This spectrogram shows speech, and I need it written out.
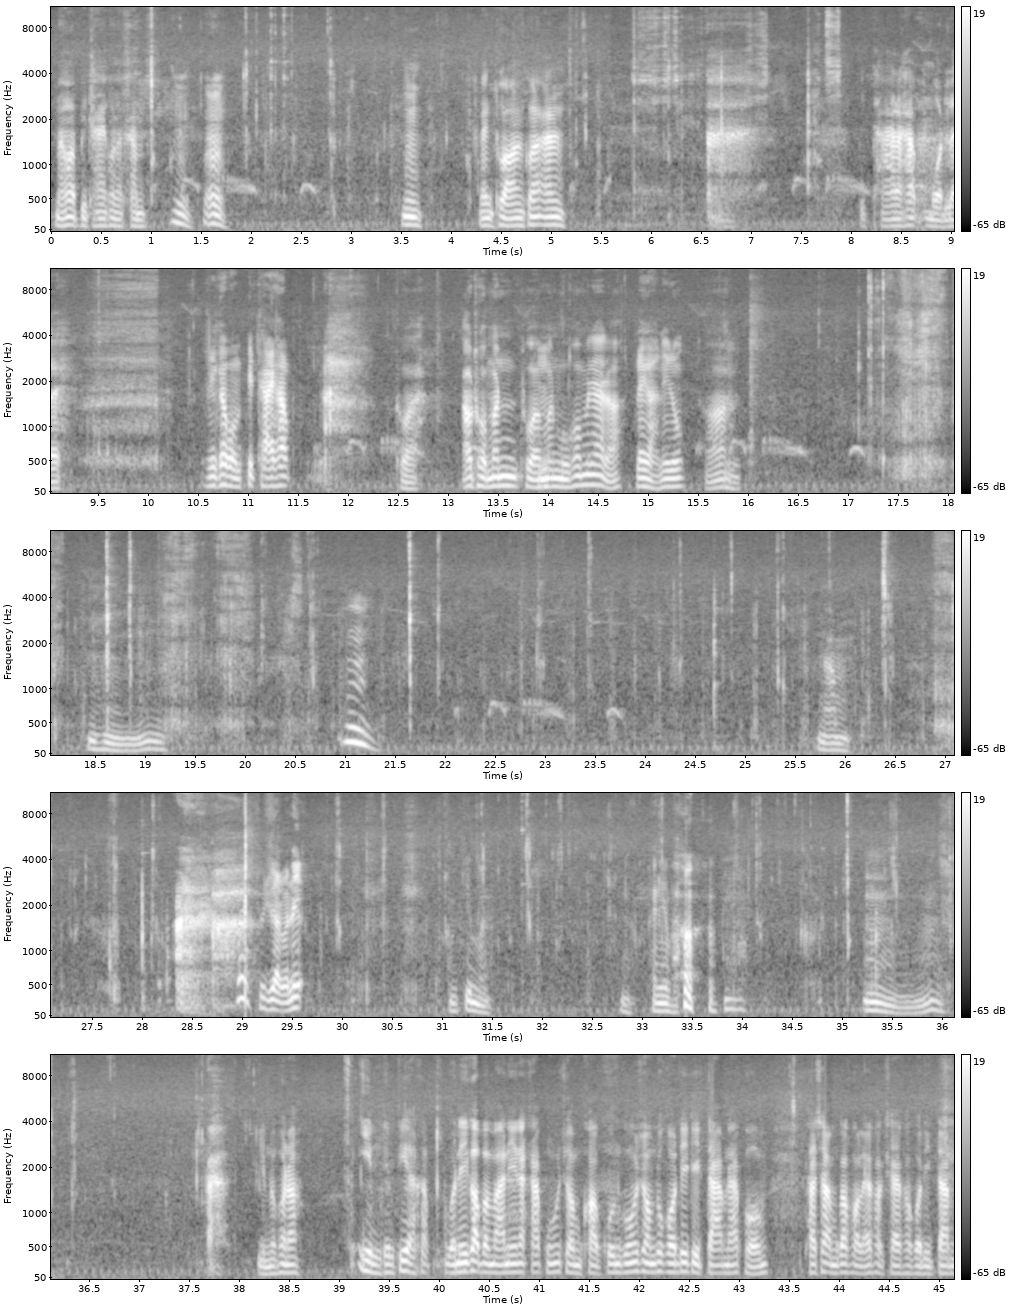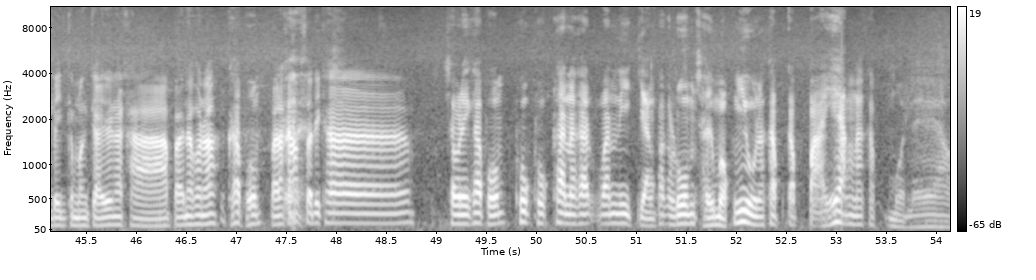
มมาว่าปิดท้ายคนละคอืมอืมำอืมแบ่งถั่วกันคนละอันอ่าปิดท้ายแล้วครับ หมดเลย นี่ครับผมปิดท้ายครับ ถั่ว เอาถั่วมันถั่วมันหมูพ่อไม่ได้เหรอในกันนี่ลุงอ๋ออื้อหืออืมงสุดยอดวันนี้ำ น้ำจิ้มมันอืมแค่นี้พออืมอะอิ่มแล้วพ่อเนาะอิ่มเต็มที่แล้วครับ วันนี้ก็ประมาณนี้นะครับคุณผู้ชมขอบคุณคุณผู้ชมทุกคนที่ติดตามนะครับผม ถ้าชอบก็ฝากไลค์ฝากแชร์ฝากกดติดตามเป็นกำลังใจด้วยนะครับไปนะพ่อเนาะครับผมไปแล้วครับ สวัสดีครับสวัสดีครับผมทุกทุกๆท่านนะครับ วันนี้เกี่ยงพักรวมเฉยหมอกนิ้วนะครับ กับป่าแห้งนะครับ หมดแล้ว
